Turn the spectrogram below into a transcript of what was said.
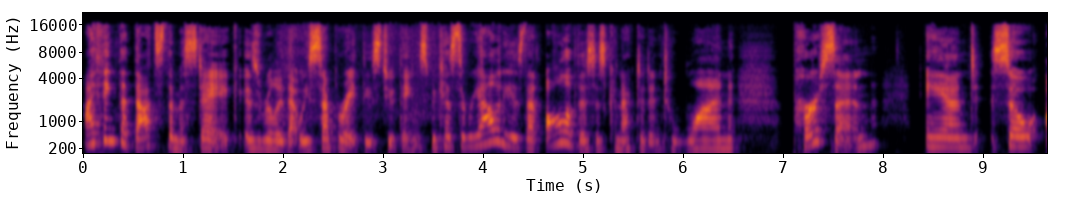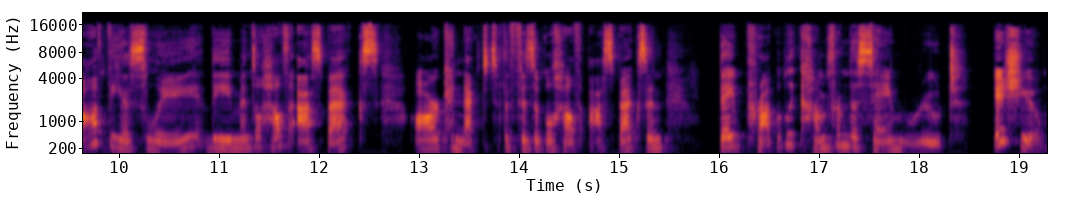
I think that that's the mistake is really that we separate these two things because the reality is that all of this is connected into one person. And so obviously the mental health aspects are connected to the physical health aspects and they probably come from the same root issue.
